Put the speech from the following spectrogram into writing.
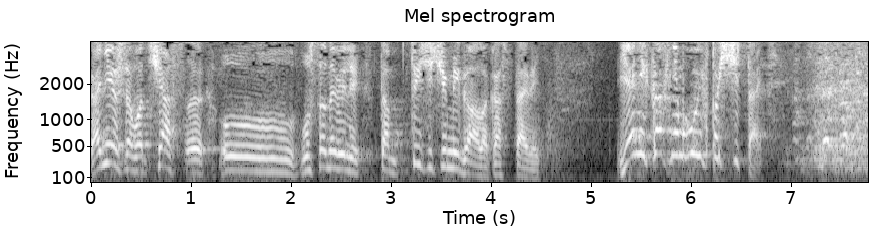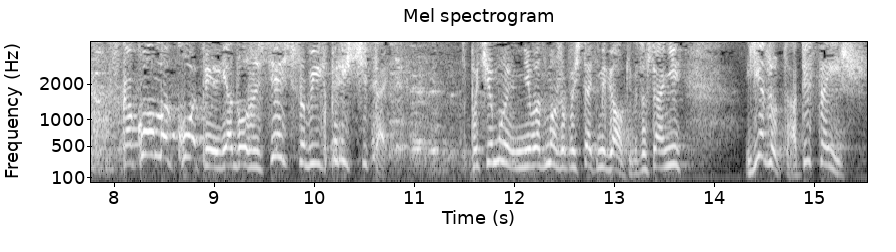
Конечно, вот сейчас э, установили там тысячи мигалок оставить. Я никак не могу их посчитать. В каком окопе я должен сесть, чтобы их пересчитать? Почему невозможно посчитать мигалки? Потому что они едут, а ты стоишь.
